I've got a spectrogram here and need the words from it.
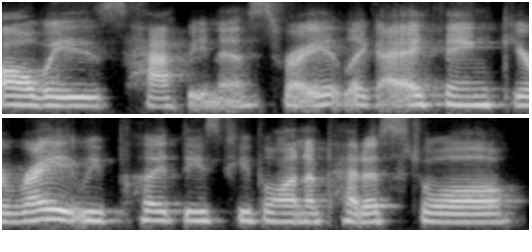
always happiness, right? Like, I think you're right. We put these people on a pedestal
